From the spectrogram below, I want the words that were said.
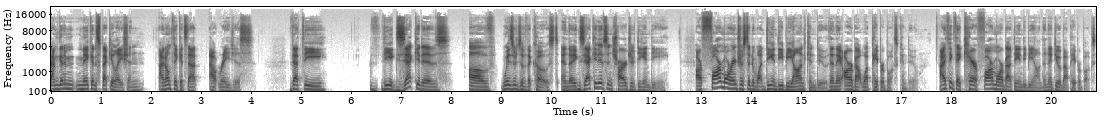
I'm going to make it a speculation. I don't think it's that outrageous that the the executives of Wizards of the Coast and the executives in charge of D&D are far more interested in what D&D Beyond can do than they are about what paper books can do. I think they care far more about D&D Beyond than they do about paper books.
